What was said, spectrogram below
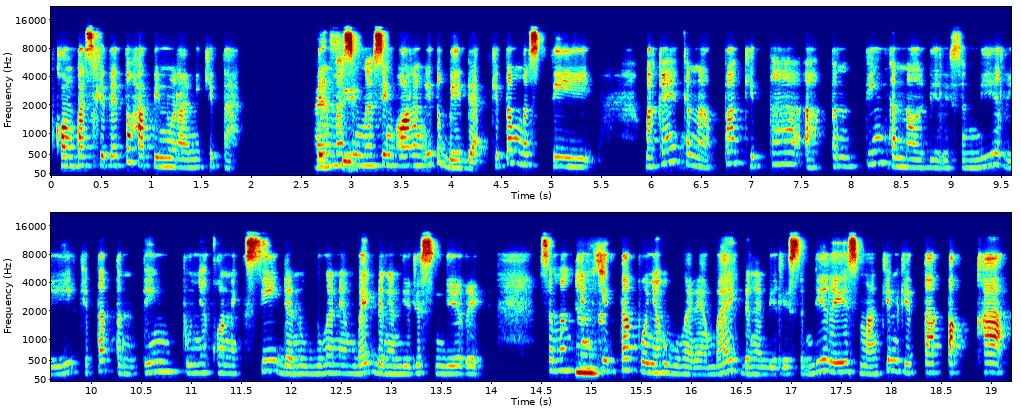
Kompas kita itu hati nurani kita. Dan masing-masing orang itu beda. Kita mesti Makanya kenapa kita uh, penting kenal diri sendiri, kita penting punya koneksi dan hubungan yang baik dengan diri sendiri. Semakin hmm. kita punya hubungan yang baik dengan diri sendiri, semakin kita peka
